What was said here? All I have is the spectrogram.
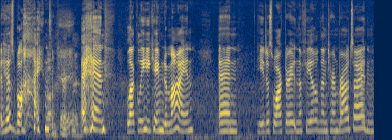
to his blind. Okay. and luckily he came to mine and he just walked right in the field and turned broadside and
